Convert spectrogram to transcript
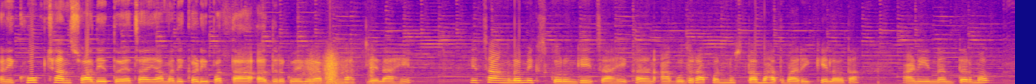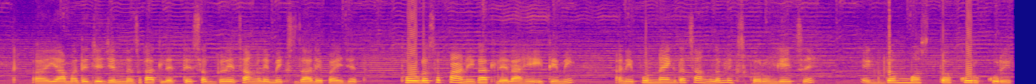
आणि खूप छान स्वाद येतो याचा. यामध्ये कढीपत्ता अद्रक वगैरे आपण घातलेला आहे. हे चांगलं मिक्स करून घ्यायचं आहे. कारण अगोदर आपण नुसता भात बारीक केला होता. आणि नंतर मग यामध्ये जे जिन्नस घातलेत ते सगळे चांगले मिक्स झाले पाहिजेत. थोडंसं पाणी घातलेलं आहे इथे मी. आणि पुन्हा एकदा चांगलं मिक्स करून घ्यायचं आहे. एकदम मस्त कुरकुरीत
